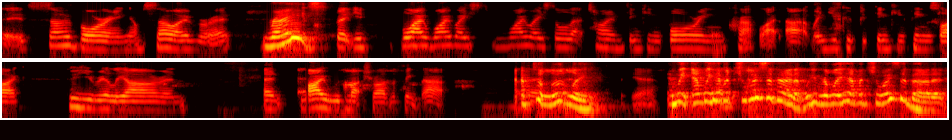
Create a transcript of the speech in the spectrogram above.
it's so boring. I'm so over it. Right. Um, but you, why, why waste, why waste all that time thinking boring crap like that when you could be thinking things like who you really are, and and I would much rather think that. Absolutely. Yeah. And we and we have a choice about it. We really have a choice about it.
